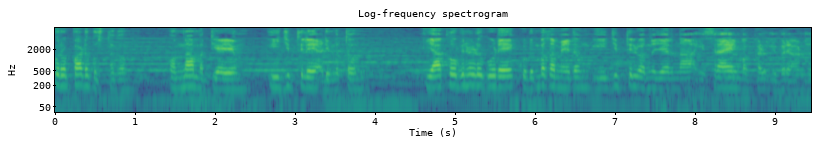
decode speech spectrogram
പുറപ്പാട് പുസ്തകം ഒന്നാം അധ്യായം ഈജിപ്തിലെ അടിമത്തം. യാക്കോബിനോട് കൂടെ കുടുംബസമേതം ഈജിപ്തിൽ വന്നു ചേർന്ന ഇസ്രായേൽ മക്കൾ ഇവരാണ്.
